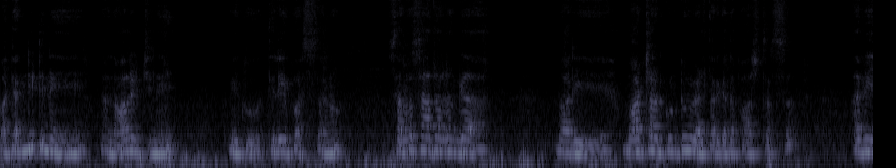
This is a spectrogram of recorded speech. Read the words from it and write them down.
వాటన్నిటినీ నా నాలెడ్జ్ని మీకు తెలియపరుస్తాను. సర్వసాధారణంగా మరి మాట్లాడుకుంటూ వెళ్తారు కదా పాస్టర్స్ అవి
